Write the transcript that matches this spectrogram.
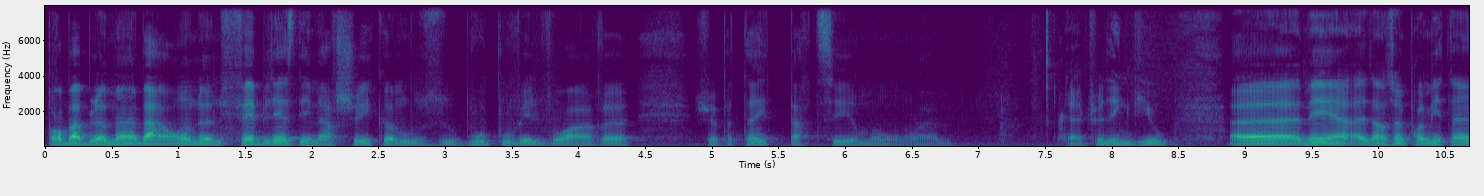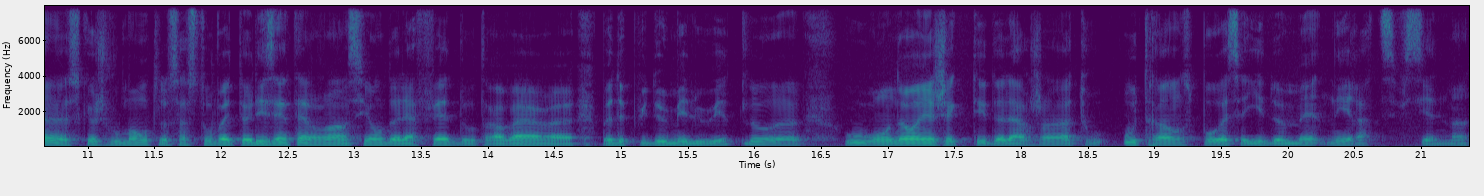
probablement, ben, on a une faiblesse des marchés, comme vous, vous pouvez le voir. Euh, je vais peut-être partir mon euh, Trading View. mais dans un premier temps, ce que je vous montre, ça se trouve être les interventions de la Fed au travers, ben, depuis 2008, là, où on a injecté de l'argent à tout outrance pour essayer de maintenir artificiellement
